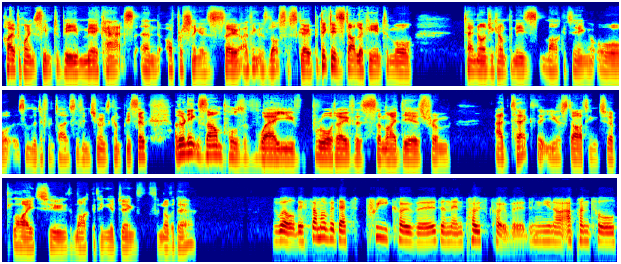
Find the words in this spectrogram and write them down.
high points seem to be meerkats and opera singers. So I think there's lots of scope, particularly to start looking into more technology companies marketing or some of the different types of insurance companies. So are there any examples of where you've brought over some ideas from ad tech that you're starting to apply to the marketing you're doing for Novidea? Well, there's some of it that's pre-COVID and then post-COVID, and you know, up until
